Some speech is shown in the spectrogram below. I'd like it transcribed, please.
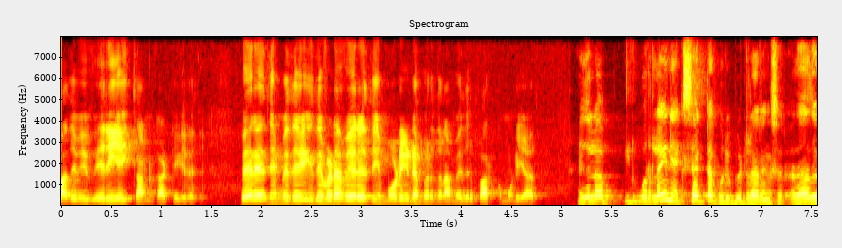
பதவி வெறியைத்தான் காட்டுகிறது. வேறு எதையும் இதை இதை விட வேறு எதையும் மோடியிடமிருந்து நாம் எதிர்பார்க்க முடியாது. இதில் இது ஒரு லைன் எக்ஸாக்டாக குறிப்பிட்றாருங்க சார். அதாவது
